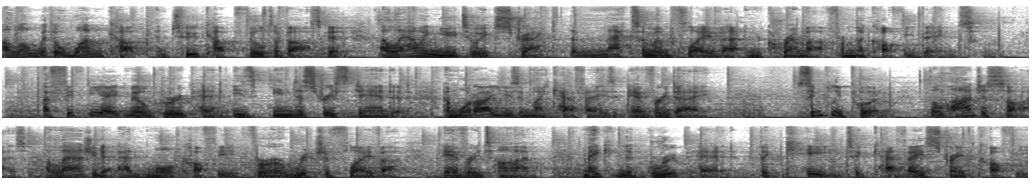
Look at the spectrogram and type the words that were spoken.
along with a 1 cup and 2 cup filter basket, allowing you to extract the maximum flavour and crema from the coffee beans. A 58ml group head is industry standard and what I use in my cafes every day. Simply put, the larger size allows you to add more coffee for a richer flavour every time, making the group head the key to cafe strength coffee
